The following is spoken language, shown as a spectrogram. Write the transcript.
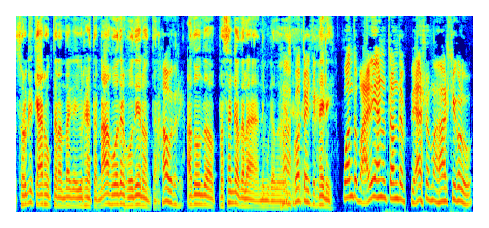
ಸ್ವರ್ಗಕ್ಕೆ ಯಾರು ಹೋಗ್ತಾರ ಅಂದಾಗ ಇವ್ರು ಹೇಳ್ತಾರ ನಾ ಹೋದ್ರೆ ಹೋದೇನೋ ಅಂತಾರ. ಹೌದ್ರಿ. ಅದೊಂದು ಪ್ರಸಂಗ ಅದಲ್ಲ ನಿಮ್ಗೆ ಅದು? ಗೊತ್ತೈತಿ ಗೊತ್ತೈತ್ರಿ ಹೇಳಿ. ಒಂದು ಬಾಳೆಹಣ್ಣು ತಂದ ವ್ಯಾಸ ಮಹರ್ಷಿಗಳು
